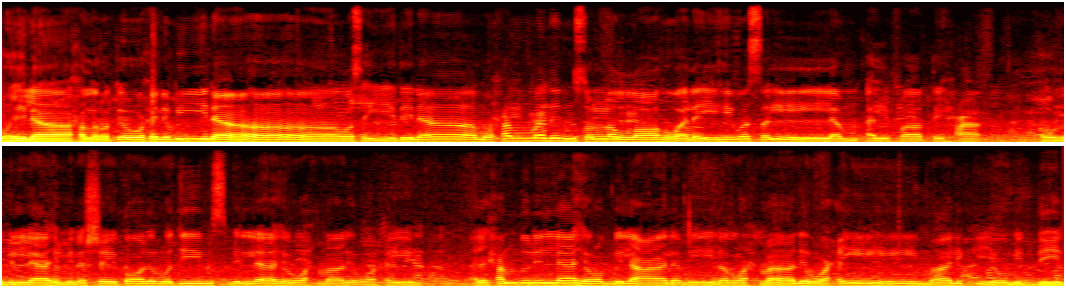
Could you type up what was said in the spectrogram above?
وإلى حضرة روح نبينا وسيدنا محمد صلى الله عليه وسلم الفاتحة أعوذ بالله من الشيطان الرجيم بسم الله الرحمن الرحيم الحمد لله رب العالمين الرحمن الرحيم مالك يوم الدين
